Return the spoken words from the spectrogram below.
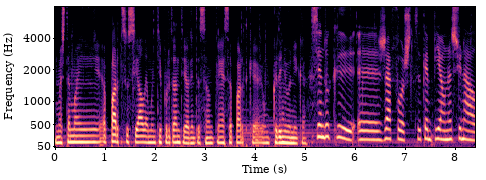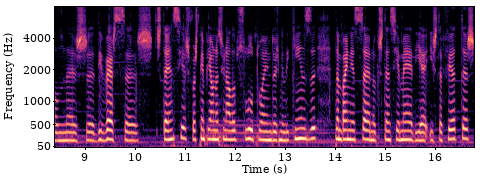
mas também a parte social é muito importante e a orientação tem essa parte que é um bocadinho única. Sendo que uh, já foste campeão nacional nas uh, diversas distâncias, foste campeão nacional absoluto em 2015, também nesse ano distância média e estafetas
